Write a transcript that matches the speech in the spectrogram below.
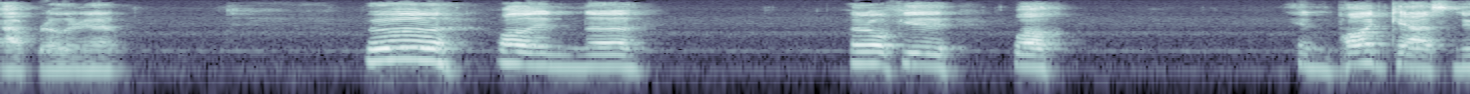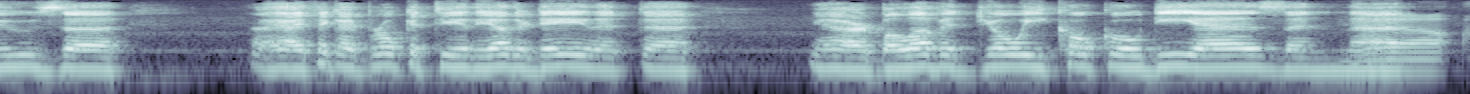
half brother, yeah. Uh, well, in uh, I don't know if you well in podcast news, uh, I, I, think I broke it to you the other day that uh, you know, our beloved Joey Coco Diaz and uh, yeah.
